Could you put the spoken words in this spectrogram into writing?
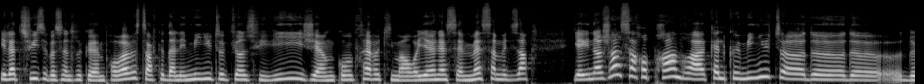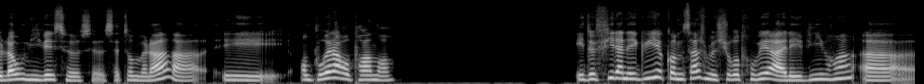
et là-dessus, il s'est passé un truc improbable, c'est-à-dire que dans les minutes qui ont suivi, j'ai un confrère qui m'a envoyé un SMS en me disant il y a une agence à reprendre à quelques minutes euh, de, là où vivait ce, cet homme-là, et on pourrait la reprendre. Et de fil en aiguille, comme ça, je me suis retrouvée à aller vivre euh,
